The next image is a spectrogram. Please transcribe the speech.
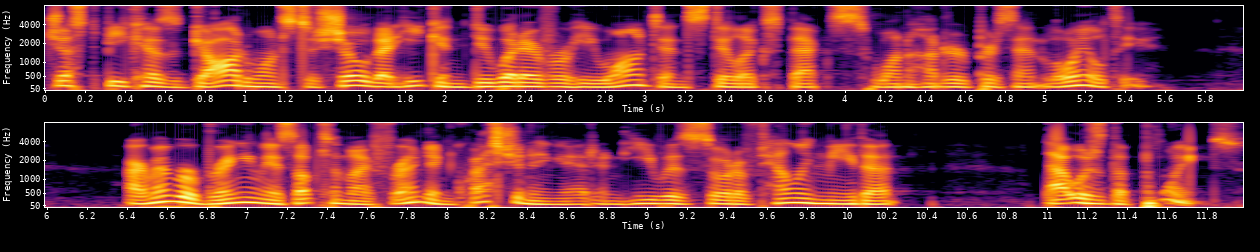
just because God wants to show that he can do whatever he wants and still expects 100% loyalty. I remember bringing this up to my friend and questioning it, and he was sort of telling me that that was the point.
